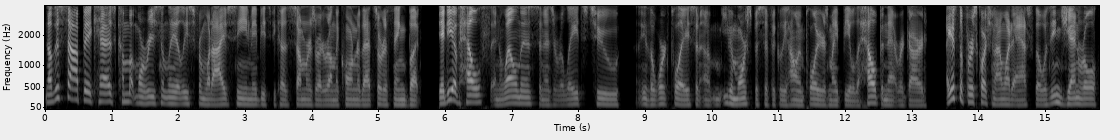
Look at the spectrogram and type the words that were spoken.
Now, this topic has come up more recently, at least from what I've seen. Maybe it's because summer's right around the corner, that sort of thing. But the idea of health and wellness, and as it relates to you know, the workplace, and um, even more specifically, how employers might be able to help in that regard. I guess the first question I want to ask, though, is in general,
